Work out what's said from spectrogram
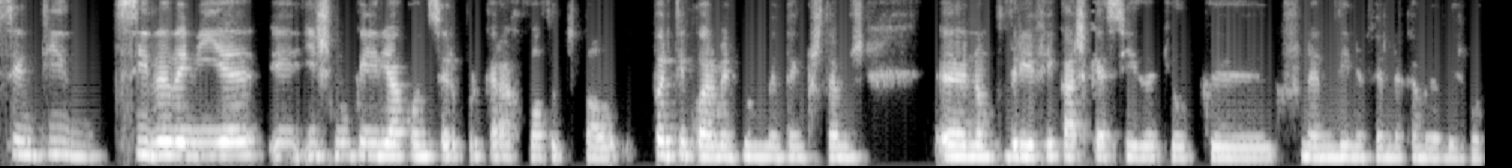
sentido de cidadania, isto nunca iria acontecer porque era a revolta total, particularmente no momento em que estamos, eh, não poderia ficar esquecido aquilo que, Fernando Medina fez na Câmara de Lisboa.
